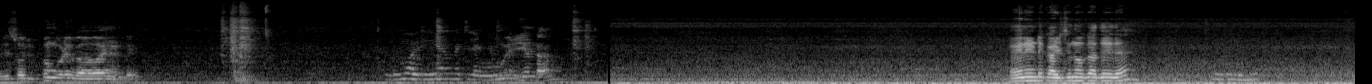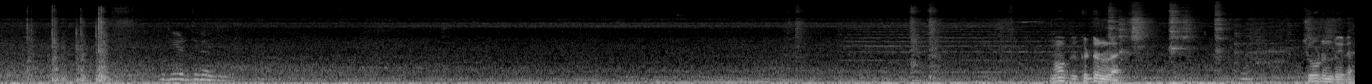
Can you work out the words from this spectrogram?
ഒരു സ്വല്പം കൂടി വേവാനുണ്ട്. എങ്ങനെയുണ്ട്? കഴിച്ചു നോക്കാത്ത ഇത്. ഇത് നോക്ക് കിട്ടണില്ലേ ചൂടുണ്ട് അല്ലേ.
